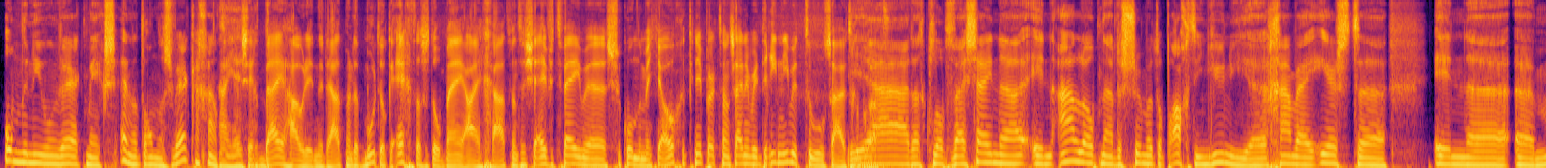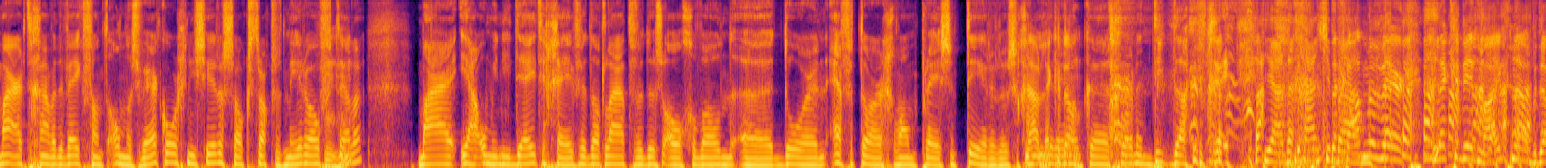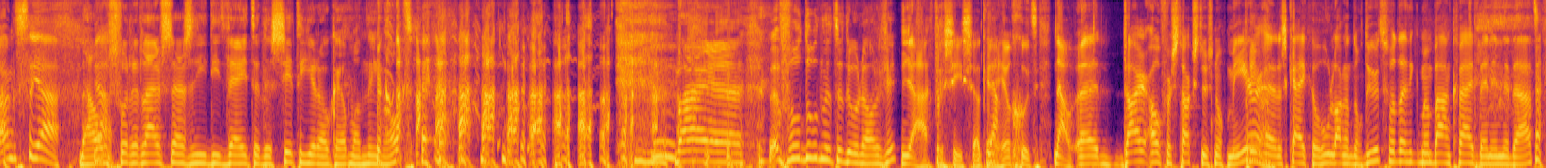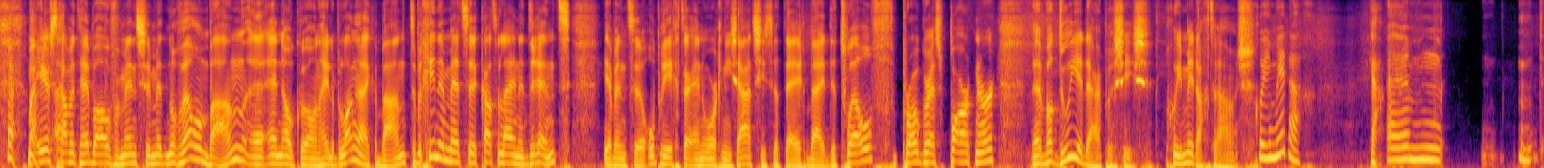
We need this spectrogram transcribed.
om de nieuwe werkmix en het anders werken gaat. Nou, jij zegt bijhouden inderdaad, maar dat moet ook echt als het om AI gaat. Want als je even twee seconden met je ogen knippert, dan zijn er weer drie nieuwe tools uitgebracht. Ja, dat klopt. Wij zijn in aanloop naar de summit op 18 juni gaan wij eerst in maart gaan we de week van het anders werken organiseren. Daar zal ik straks wat meer over vertellen. Mm -hmm. Maar ja, om je een idee te geven, dat laten we dus al gewoon uh, door een avatar gewoon presenteren. Dus we gaan nou, lekker dan. ook uh, gewoon een deep dive geven. Ja, daar gaat je daar gaat mijn werk. Lekker dit, Mike. Nou, bedankt. Ja. Nou, ja. voor de luisteraars die niet weten, er zit hier ook helemaal niemand. maar uh, voldoende te doen, Olivier. Ja, precies. Oké, okay, ja. heel goed. Nou, daarover straks dus nog meer. dus kijken hoe lang het nog duurt voordat ik mijn baan kwijt ben, inderdaad. maar eerst gaan we het hebben over mensen met nog wel een baan. en ook wel een hele belangrijke baan. Te beginnen met uh, Katelijne Drent. Jij bent uh, oprichter en organisatiestratege bij de 12 Progress Partner. Uh, wat doe je daar precies? Goedemiddag trouwens. Goedemiddag. Ja. Um,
